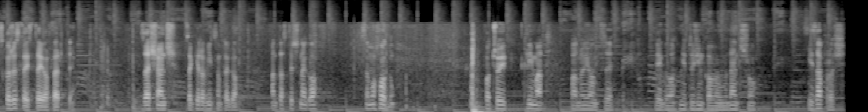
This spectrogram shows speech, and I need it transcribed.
Skorzystaj z tej oferty. Zasiądź za kierownicą tego fantastycznego samochodu. Poczuj klimat panujący w jego nietuzinkowym wnętrzu i zaproś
